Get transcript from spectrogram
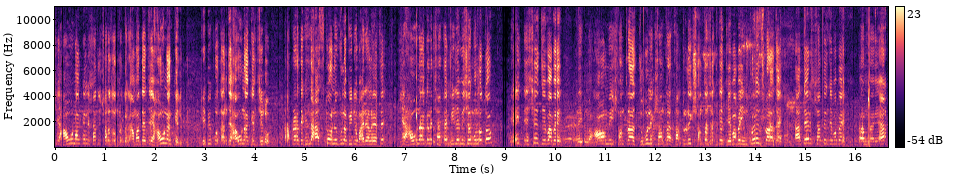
সে হাউন আঙ্কেলের সাথে ষড়যন্ত্র করে, আমাদের যে হাউন আঙ্কেল টিভি প্রধান যে হাউন আঙ্কেল ছিল, আপনারা দেখেন যে আজকে অনেকগুলো ভিডিও ভাইরাল হয়েছে। সে হাউন আঙ্কেলের সাথে মিলেমিশে মূলত দেশে যেভাবে আওয়ামী সন্ত্রাস যুবলীগ সন্ত্রাস ছাত্রলীগ সন্ত্রাসকে যেভাবে ইনফ্লুয়েন্স করা যায় তাদের সাথে যেভাবে অ্যাড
